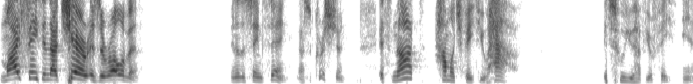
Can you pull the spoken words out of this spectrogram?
my faith in that chair is irrelevant. You know, the same thing as a Christian. It's not how much faith you have, it's who you have your faith in.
